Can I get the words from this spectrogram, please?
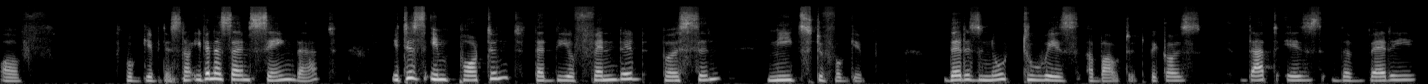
of forgiveness. Now, even as I'm saying that, it is important that the offended person needs to forgive. There is no two ways about it because that is the very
